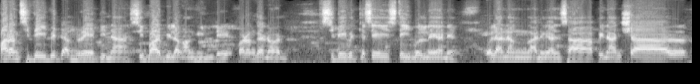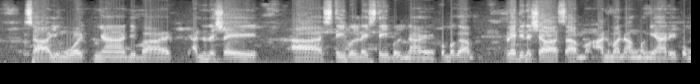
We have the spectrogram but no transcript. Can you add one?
parang si David ang ready na, si Barbie lang ang hindi. Parang ganon. Si David kasi stable na yan eh. Wala nang ano yan sa financial, sa yung work niya, 'di ba? Ano na siya eh, ah, stable na stable na eh. Kumbaga ready na siya sa ano man ang mangyari kung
